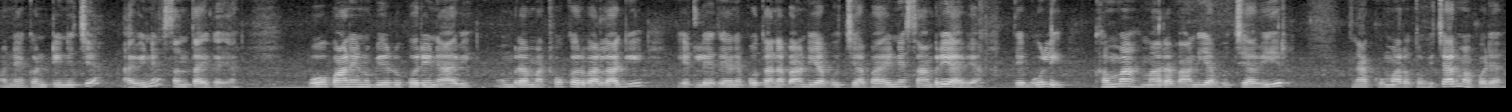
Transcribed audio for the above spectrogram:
અને ઘંટી નીચે આવીને સંતાઈ ગયા. વહુ પાણીનું બેડું ભરીને આવી. ઉમરામાં ઠોકરવા લાગી એટલે તેણે પોતાના બાંડિયા બુચ્યા ભાઈને સાંભળી આવ્યા. તે બોલી, ખમ્મા, મારા બાંડિયા બુચ્યા વીર. નાગકુમારો તો વિચારમાં પડ્યા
